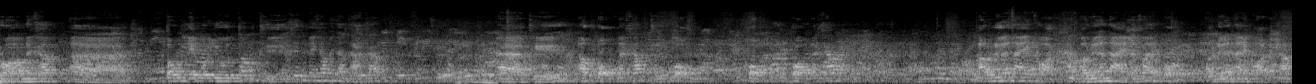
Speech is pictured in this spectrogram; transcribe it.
พร้อมนะครับอ่าตรง MOU ต้องถือขึ้นไหมครับอาจารย์ถาครับอ่าถือเอาปกนะครับ ถือปกปกปกนะครับ เอาเนื้อในก่อนครับเอาเนื้อในแล้วค่อยปกเอาเนื้อในก่อนนะครับ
